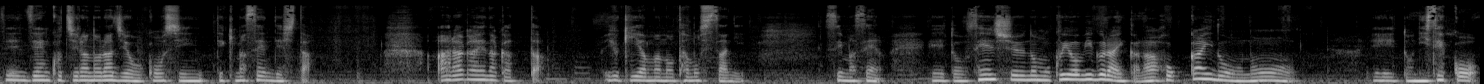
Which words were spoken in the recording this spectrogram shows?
全然こちらのラジオを更新できませんでした。抗えなかった。雪山の楽しさに。すいません、えーと、先週の木曜日ぐらいから北海道の、えーと、ニセコ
